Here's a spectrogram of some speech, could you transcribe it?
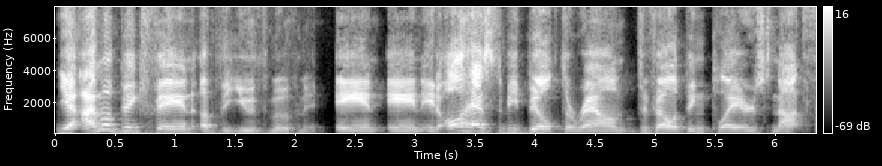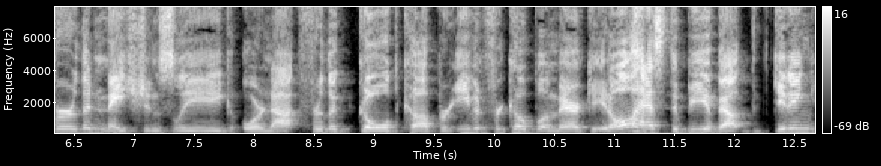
Yeah, I'm a big fan of the youth movement, and and it all has to be built around developing players not for the Nations League or not for the Gold Cup or even for Copa America. It all has to be about getting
